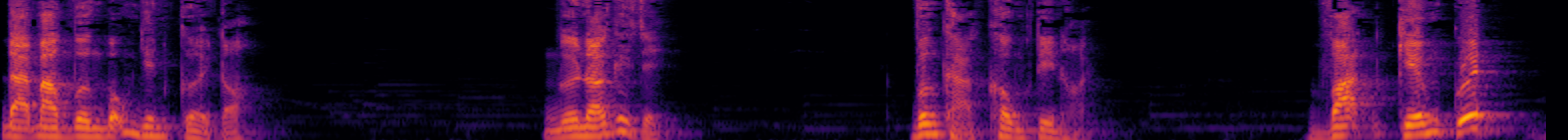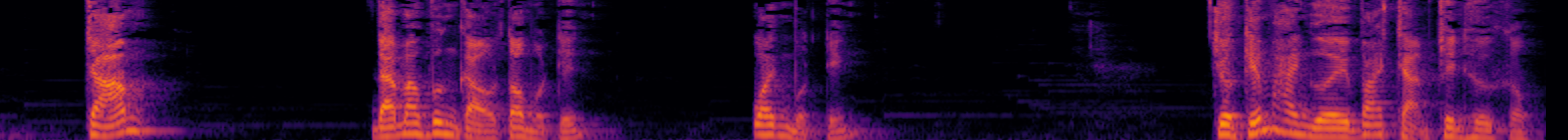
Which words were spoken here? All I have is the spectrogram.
Đại bà vương bỗng nhiên cười to. Ngươi nói cái gì? Vương Khả không tin hỏi. Vạn kiếm quyết, Chám. Đại bàng vương gào to một tiếng. Oanh một tiếng. Trường kiếm hai người va chạm trên hư không.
